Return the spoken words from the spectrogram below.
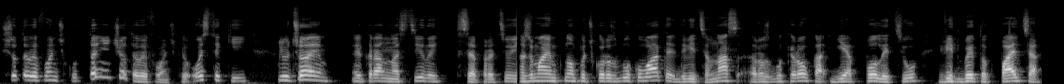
Що телефончику? Та нічого телефончики. Ось такий. Включаємо, екран у нас все працює. Нажимаємо кнопочку розблокувати. Дивіться, в нас розблокировка є по лицю, відбиток пальця,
